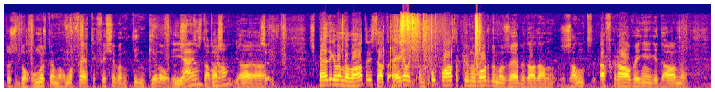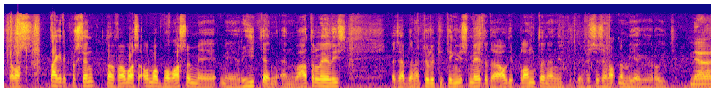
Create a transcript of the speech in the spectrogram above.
tussen de 100 en de 150 vissen van 10 kilo. Dus, ja, dus dat was, al? Ja, ja. Zo. Het spijtige van dat water is dat het eigenlijk een topwater kunnen worden, maar ze hebben daar dan zandafgravingen gedaan. En dat was 80% daarvan was allemaal bewassen met, met riet en, en waterlelies. Ze hebben natuurlijk iets ingesmeten, dat al die planten en de vissen zijn ook nog meer gegroeid. Ja,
